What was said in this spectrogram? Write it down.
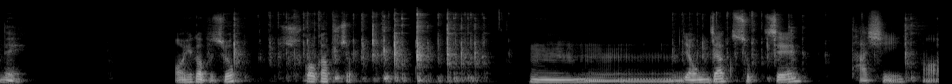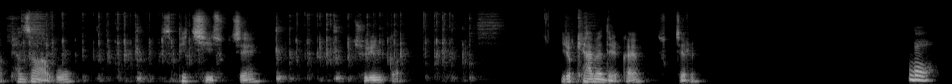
네. 어휘가 부족, 수거가 부족. 음, 영작 숙제 다시 어, 편성하고 스피치 숙제 줄일 것. 이렇게 하면 될까요? 숙제를? 네.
